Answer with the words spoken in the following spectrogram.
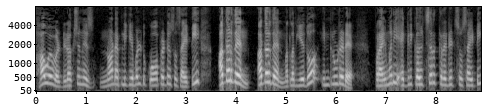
however, deduction is not applicable to cooperative society other than other than मतलब ये दो included है। Primary agriculture credit society,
